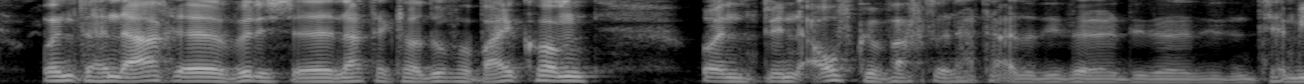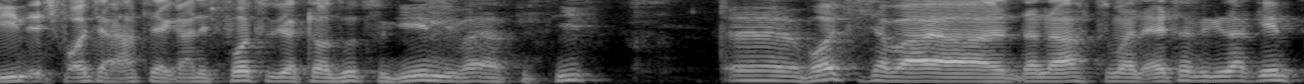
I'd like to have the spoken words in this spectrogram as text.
und danach äh, würde ich äh, nach der Klausur vorbeikommen und bin aufgewacht und hatte also diese, diese, diesen Termin. Ich wollte ja, hatte ja gar nicht vor, zu dieser Klausur zu gehen, die war ja fiktiv. Äh, wollte ich aber ja danach zu meinen Eltern, wie gesagt, gehen.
